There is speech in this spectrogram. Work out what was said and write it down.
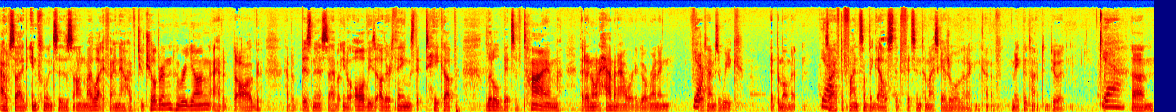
outside influences on my life. I now have two children who are young. I have a dog. I have a business. I have you know all of these other things that take up little bits of time that I don't have an hour to go running four Yeah. times a week at the moment. Yeah. So I have to find something else that fits into my schedule that I can kind of make the time to do it. yeah. Um,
